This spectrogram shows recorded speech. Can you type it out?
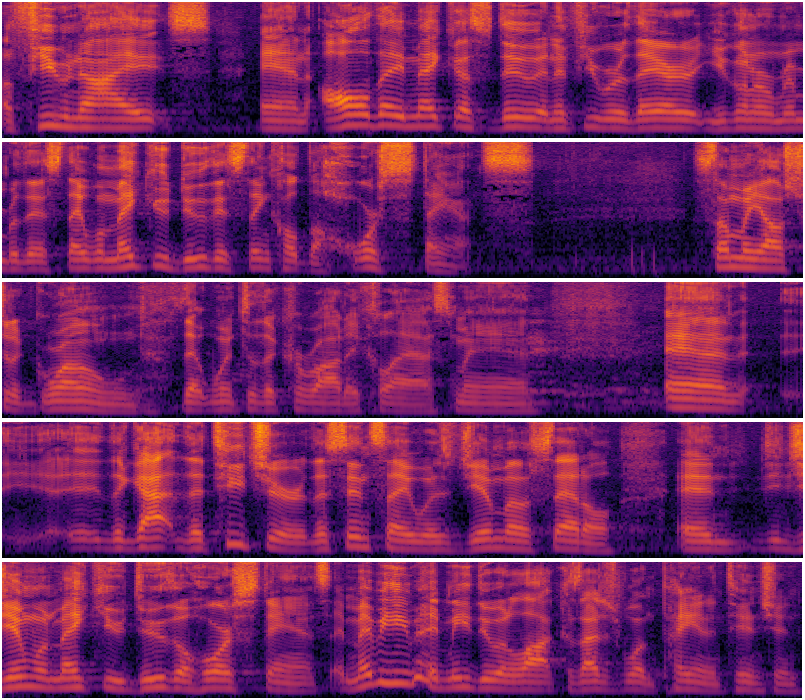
a few nights and all they make us do, and if you were there, you're going to remember this, they will make you do this thing called the horse stance. Some of y'all should have groaned that went to the karate class, man. And the guy, the teacher, the sensei was Jimbo Settle, and Jim would make you do the horse stance. And maybe he made me do it a lot because I just wasn't paying attention.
